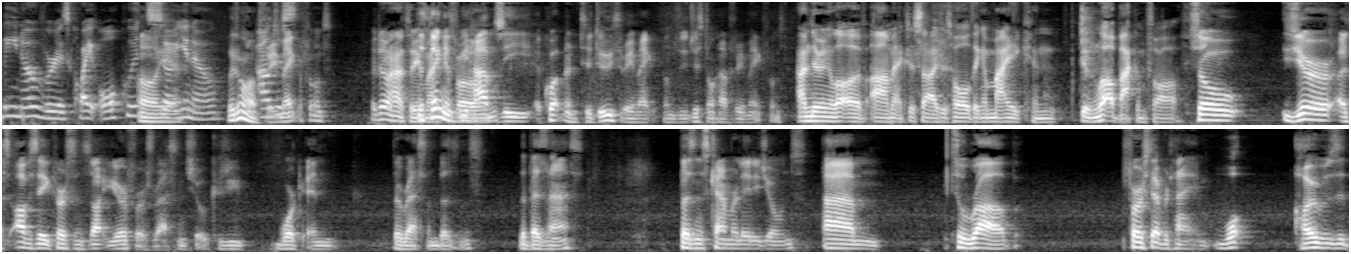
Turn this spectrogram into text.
lean over is quite awkward, Oh, so, yeah. you know. We don't have I'll 3 just- microphones. We don't have three The thing is, we have the equipment to do three microphones. We just don't have three microphones. I'm doing a lot of arm exercises, holding a mic, and doing a lot of back and forth. So you're it's obviously Kirsten's not your first wrestling show because you work in the wrestling business, the business, business camera lady Jones. Um, so Rob, first ever time. What? How was it?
